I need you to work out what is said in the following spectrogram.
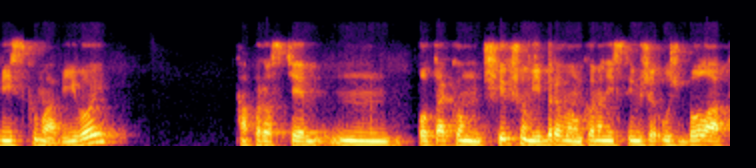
výskum a vývoj a proste mm, po takom širšom výberovom konaní s tým, že už bola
